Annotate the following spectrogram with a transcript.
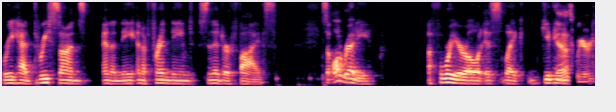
where he had three sons and a na- and a friend named Senator Fives. So already, a four-year-old is like giving. Yeah, that's weird.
